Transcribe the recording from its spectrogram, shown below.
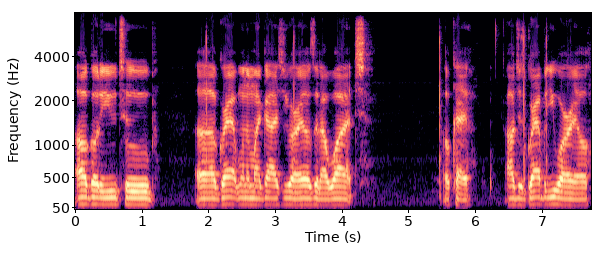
I'll go to YouTube, uh, grab one of my guys' URLs that I watch. Okay, I'll just grab a URL.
